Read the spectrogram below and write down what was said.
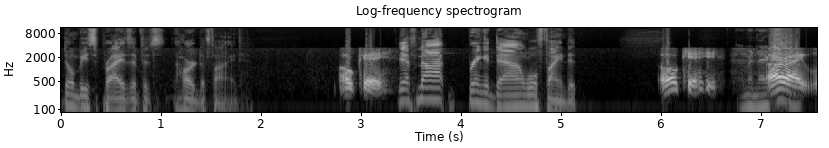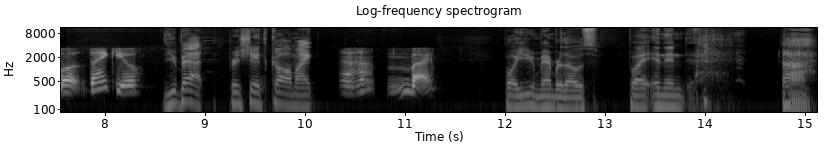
don't be surprised if it's hard to find. Okay. If not, bring it down. We'll find it. Okay. I mean, next- All right. Well, thank you. You bet. Appreciate the call, Mike. Uh huh. Bye. Boy, you remember those. Boy, and then ah,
